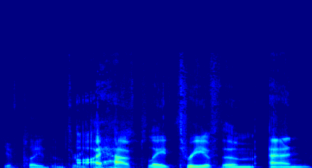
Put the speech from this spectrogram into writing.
You've played them three. I have played 3 of them and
